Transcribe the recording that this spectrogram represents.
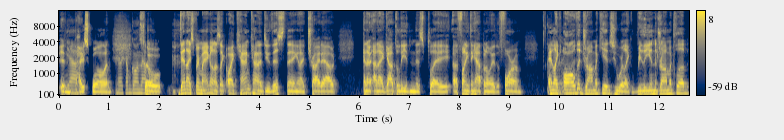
in Yeah. high school. And You're like I'm going so then I sprained my ankle and I was like, oh, I can kind of do this thing. And I tried out and I, and I got the lead in this play. A funny thing happened on the way to the forum. And Oh, like all the drama kids who were like really in the drama club,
